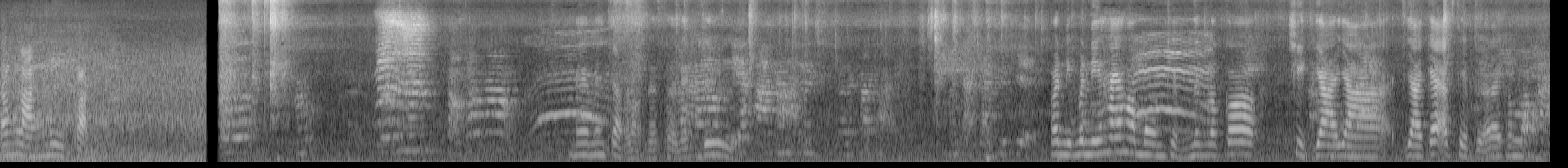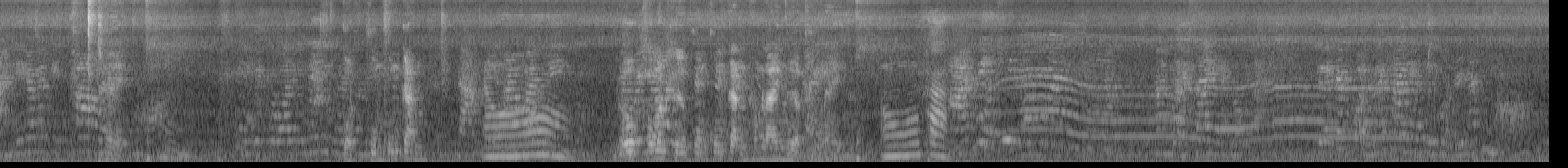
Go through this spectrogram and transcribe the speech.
ต้องล้างมือก่อน แม่ไม่จับหรอกแต่เสือเล็กดื้อวันนี้วันนี้ให้ฮอร์โมนเข็มหนึ่งแล้วก็ฉีดยายายาแก้อักเสบหรืออะไรคะหมอ ใช่ กดภูมิคุ้มกันโรคเขามันคือภูมิคุ้มกันทำลายเหงือกข้างใน อ๋อค่ะ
